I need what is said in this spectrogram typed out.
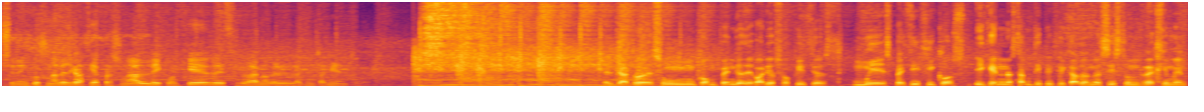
sino incluso una desgracia personal de cualquier ciudadano del ayuntamiento. El teatro es un compendio de varios oficios muy específicos y que no están tipificados, no existe un régimen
